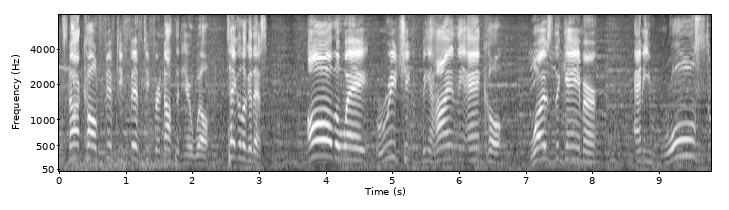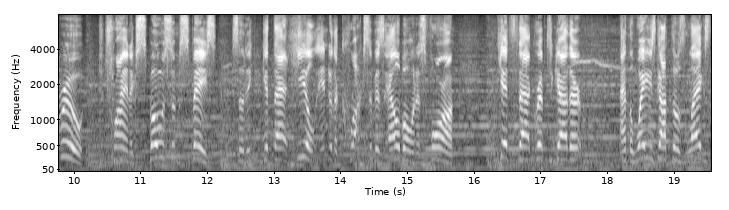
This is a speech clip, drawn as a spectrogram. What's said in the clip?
It's not called 50-50 for nothing here, Will. Take a look at this. All the way reaching behind the ankle was the gamer, and he rolls through to try and expose some space so that he can get that heel into the crux of his elbow and his forearm. Gets that grip together, and the way he's got those legs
